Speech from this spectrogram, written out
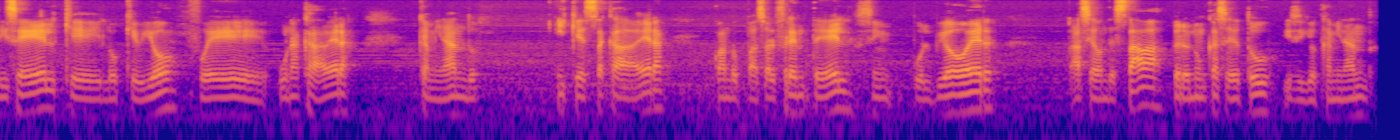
Dice él que lo que vio fue una calavera caminando y que esta calavera cuando pasó al frente de él se volvió a ver hacia donde estaba pero nunca se detuvo y siguió caminando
